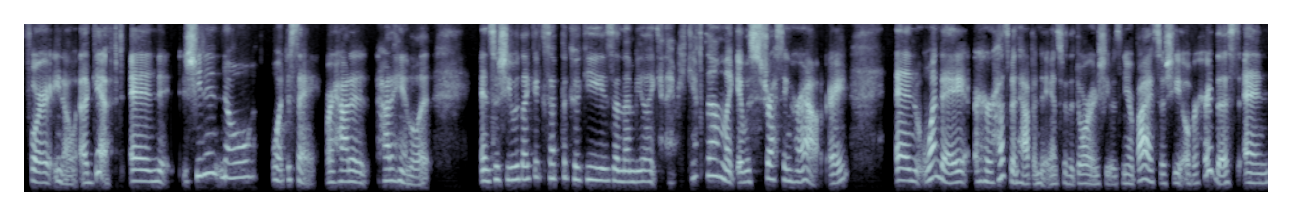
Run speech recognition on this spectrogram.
for you know a gift. And she didn't know what to say or how to how to handle it and so she would like accept the cookies and then be like, Can I regift them? Like it was stressing her out. Right. And one day her husband happened to answer the door and she was nearby. So she overheard this and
